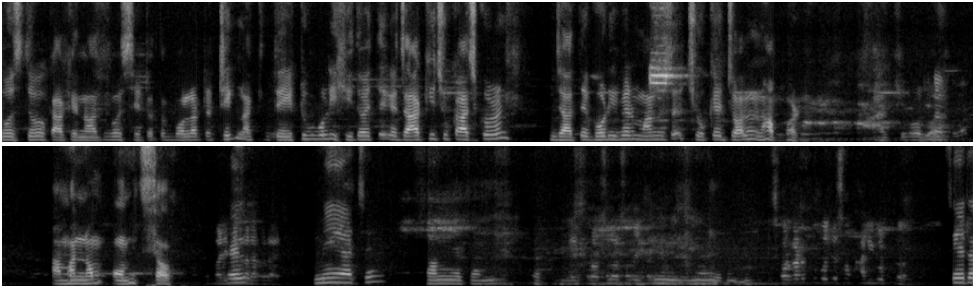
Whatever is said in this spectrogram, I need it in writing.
দোষ দেবো কাকে না দেবো সেটা তো বলাটা ঠিক না কিন্তু এইটুকু বলি হৃদয় থেকে যা কিছু কাজ করুন যাতে গরিবের মানুষের চোখে জল না পড়ে। আর কি বলব? আমার নাম অমিত আছে? মেয়ে আছে স্বামী আছে। সেটা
